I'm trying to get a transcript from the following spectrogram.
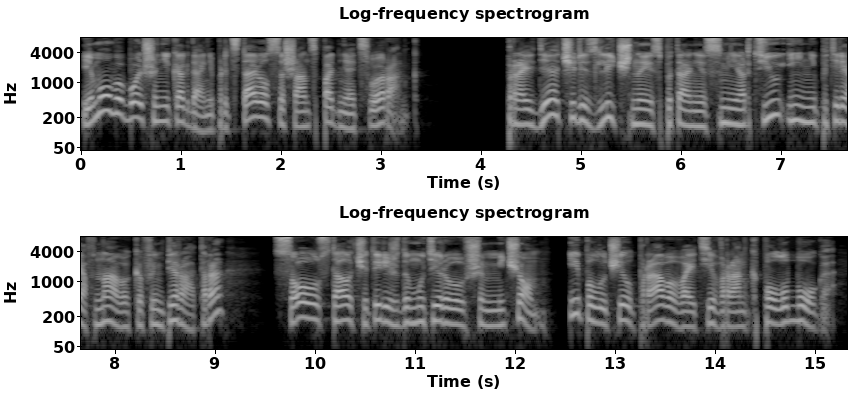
ему бы больше никогда не представился шанс поднять свой ранг. Пройдя через личные испытания смертью и не потеряв навыков Императора, Соу стал четырежды мутировавшим мечом и получил право войти в ранг полубога –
